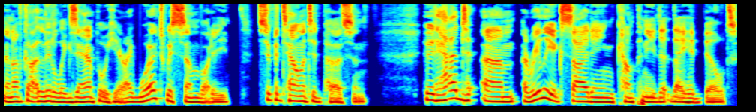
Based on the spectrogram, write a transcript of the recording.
And I've got a little example here. I worked with somebody, super talented person, who had had um, a really exciting company that they had built.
